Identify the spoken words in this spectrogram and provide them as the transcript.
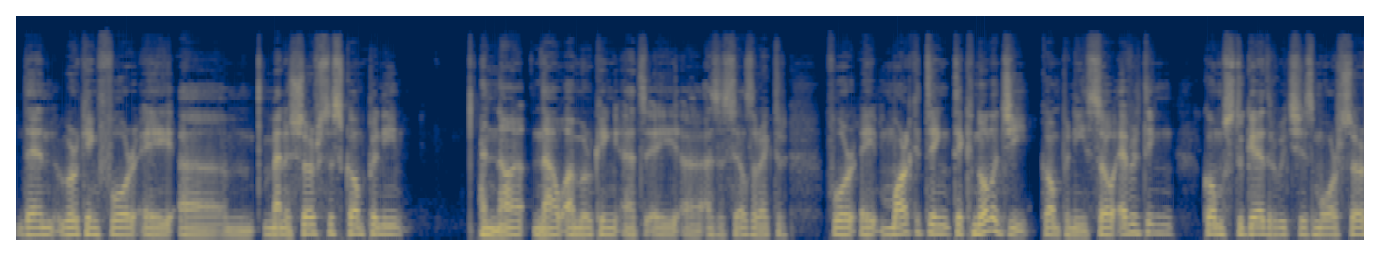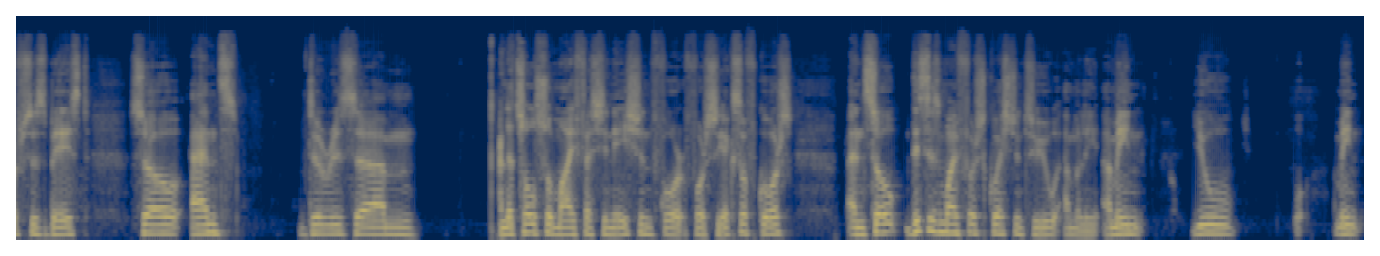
then working for a um, managed services company, and now now I'm working at a uh, as a sales director for a marketing technology company. So everything comes together, which is more services based. So and there is um and that's also my fascination for, for CX, of course. And so this is my first question to you, Emily. I mean, you, I mean,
